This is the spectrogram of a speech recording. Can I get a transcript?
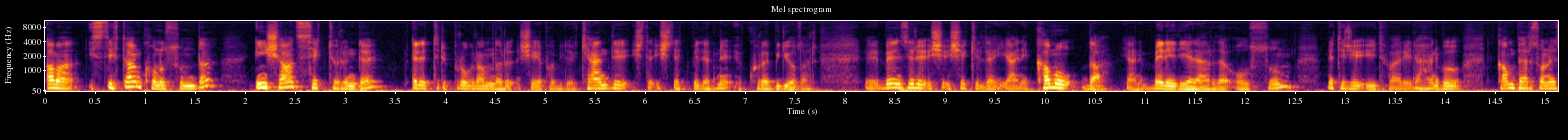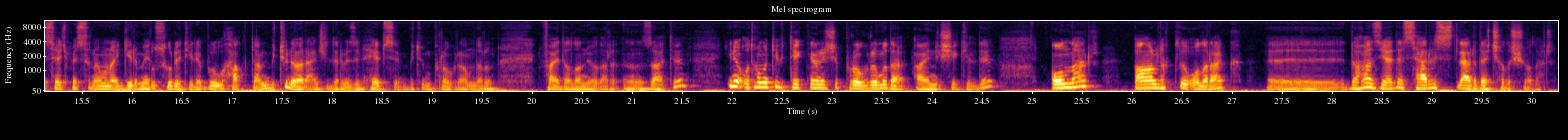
Ama istihdam konusunda inşaat sektöründe elektrik programları şey yapabiliyor. Kendi işte işletmelerini kurabiliyorlar. E, benzeri şekilde yani kamuda yani belediyelerde olsun netice itibariyle hani bu kamu personel seçme sınavına girme suretiyle bu haktan bütün öğrencilerimizin hepsi bütün programların faydalanıyorlar ıı, zaten. Yine otomotiv teknoloji programı da aynı şekilde. Onlar ağırlıklı olarak daha ziyade servislerde çalışıyorlar.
